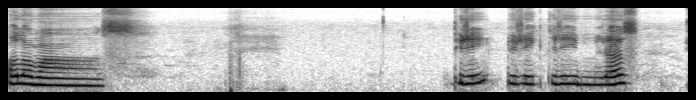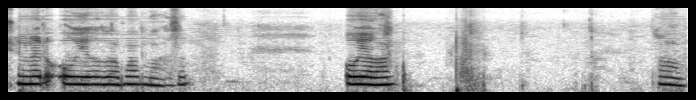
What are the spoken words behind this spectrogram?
olamaz. Bir, biriktireyim biraz. Şunları oyalamam lazım. Oyalan. Tamam.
